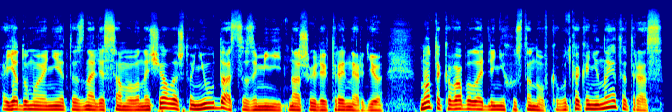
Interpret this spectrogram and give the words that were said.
а я думаю, они это знали с самого начала, что не удастся заменить нашу электроэнергию. Но такова была для них установка. Вот как они на этот раз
